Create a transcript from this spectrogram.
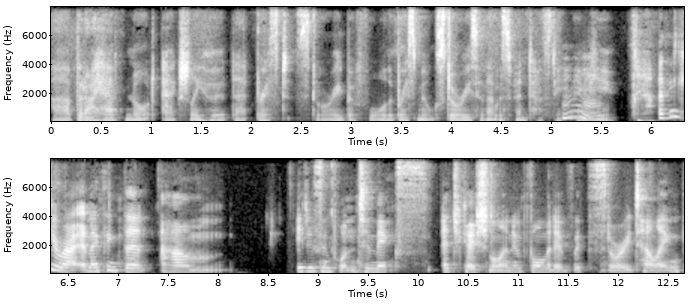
Uh, but I have not actually heard that breast story before, the breast milk story. So that was fantastic. Mm. Thank you. I think you're right. And I think that um, it is important to mix educational and informative with storytelling.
